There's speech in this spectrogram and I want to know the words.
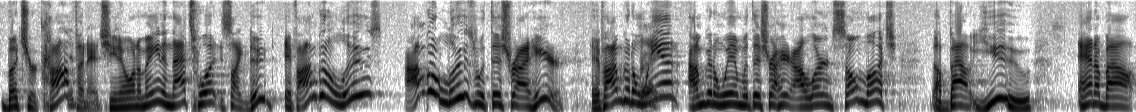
but your confidence. You know what I mean? And that's what it's like, dude. If I'm going to lose, I'm going to lose with this right here. If I'm going to Right. win, I'm going to win with this right here. I learned so much about you and about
